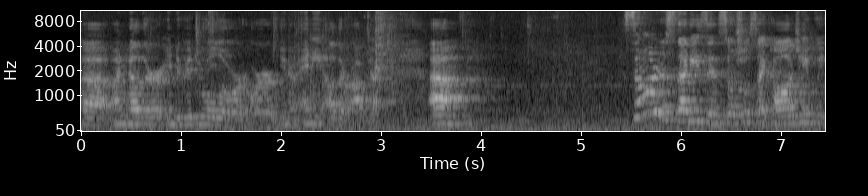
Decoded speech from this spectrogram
uh, another individual or, or you know, any other object. Um, similar to studies in social psychology, we,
